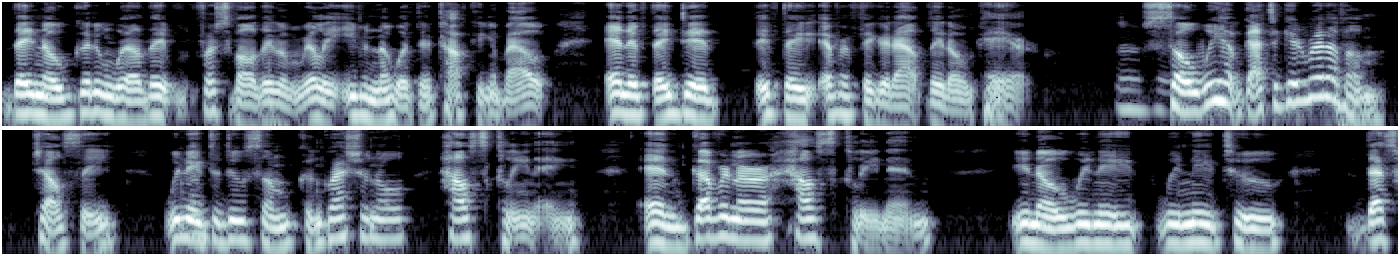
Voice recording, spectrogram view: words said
they know good and well they first of all they don't really even know what they're talking about and if they did if they ever figured out they don't care. Mm-hmm. so we have got to get rid of them chelsi. We need to do some congressional house cleaning and governor house cleaning. You know we need we need to that's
